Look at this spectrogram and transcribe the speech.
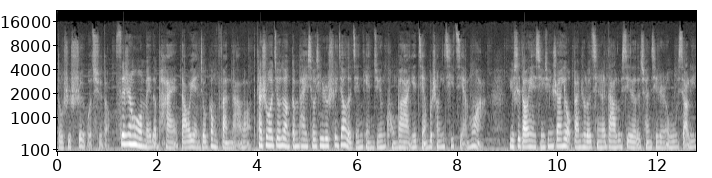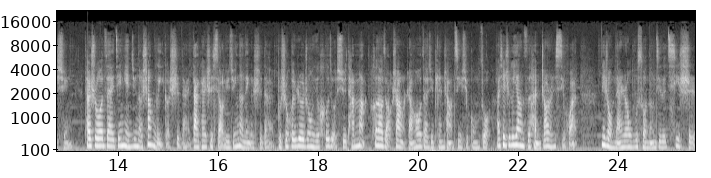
都是睡过去的，私生活没得拍，导演就更犯难了。他说，就算跟拍休息日睡觉的菅田君，恐怕也剪不成一期节目啊。于是导演循循善诱，搬出了《情热大陆》系列的传奇人物小栗旬。他说，在菅田君的上个一个时代，大概是小栗君的那个时代，不是会热衷于喝酒续摊嘛，喝到早上，然后再去片场继续工作，而且这个样子很招人喜欢，那种男人无所能及的气势。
